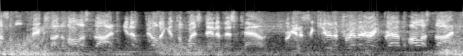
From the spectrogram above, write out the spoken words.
Possible fix on Al-Assad in a building at the west end of this town. We're gonna secure the perimeter and grab Al-Assad.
